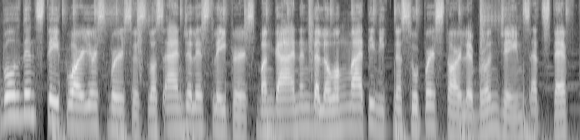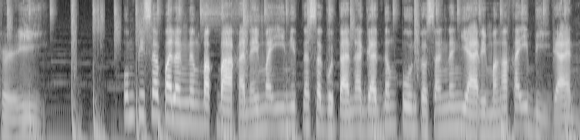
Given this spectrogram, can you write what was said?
Golden State Warriors vs Los Angeles Lakers banggaan ng dalawang matinik na superstar LeBron James at Steph Curry. Umpisa pa lang ng bakbakan ay mainit na sagutan agad ng puntos ang nangyari mga kaibigan.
